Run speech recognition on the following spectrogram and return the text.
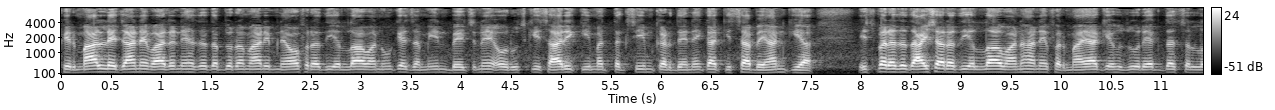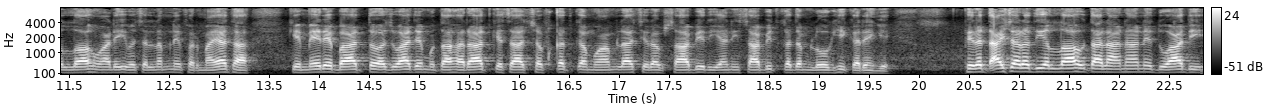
پھر مال لے جانے والے نے حضرت عبد الرحمن ابن عوف رضی اللہ عنہ کے زمین بیچنے اور اس کی ساری قیمت تقسیم کر دینے کا قصہ بیان کیا۔ اس پر حضرت عائشہ رضی اللہ عنہ نے فرمایا کہ حضور اقدس صلی اللہ علیہ وسلم نے فرمایا تھا کہ میرے بعد تو ازواج متحرات کے ساتھ شفقت کا معاملہ صرف صابر یعنی ثابت قدم لوگ ہی کریں گے۔ پھر عائشہ رضی اللہ تعالیٰ عنہ نے دعا دی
